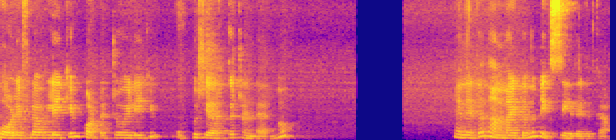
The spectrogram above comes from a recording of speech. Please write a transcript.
കോളിഫ്ലവറിലേക്കും പൊട്ടറ്റോയിലേക്കും ഉപ്പ് ചേർത്തിട്ടുണ്ടായിരുന്നു. എന്നിട്ട് നന്നായിട്ടൊന്ന് മിക്സ് ചെയ്തെടുക്കാം.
